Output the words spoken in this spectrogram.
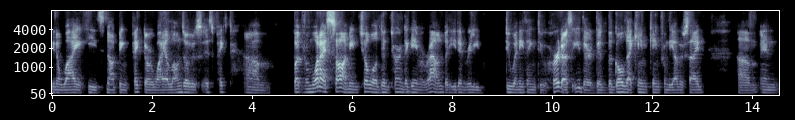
you know why he's not being picked or why Alonso is, is picked. Um, but from what I saw, I mean, Chilwell didn't turn the game around, but he didn't really do anything to hurt us either. The the goal that came came from the other side, um, and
